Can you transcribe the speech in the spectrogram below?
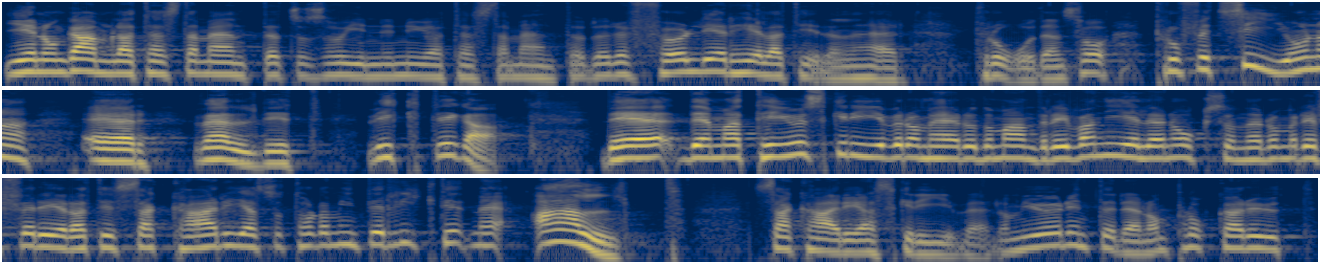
genom Gamla testamentet och så in i Nya testamentet. Och det följer hela tiden den här tråden. Så profetiorna är väldigt viktiga. Det, det Matteus skriver om här och de andra evangelierna också, när de refererar till Sakaria så tar de inte riktigt med allt Sakaria skriver. De gör inte det, de plockar ut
